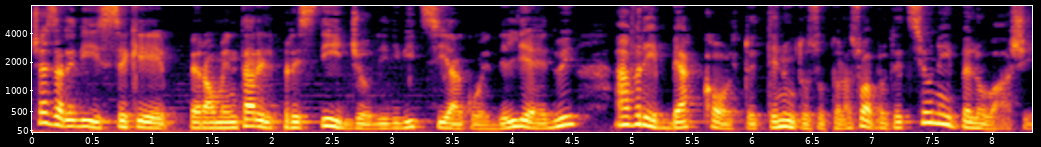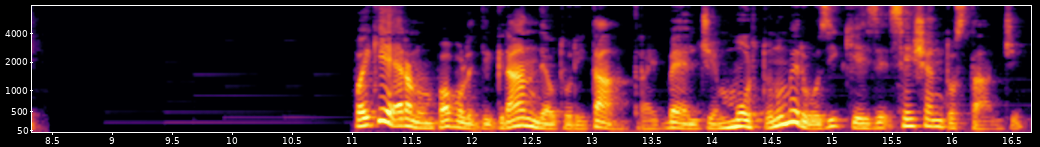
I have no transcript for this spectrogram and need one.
Cesare disse che, per aumentare il prestigio di Diviziaco e degli Edui, avrebbe accolto e tenuto sotto la sua protezione i Belovaci. Poiché erano un popolo di grande autorità tra i Belgi e molto numerosi, chiese 600 ostaggi.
